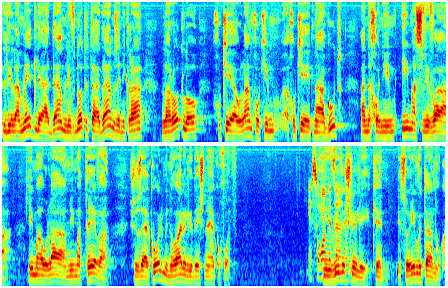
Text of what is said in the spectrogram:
ללמד לאדם, לבנות את האדם, זה נקרא להראות לו חוקי העולם, חוקים, חוקי ההתנהגות הנכונים עם הסביבה, עם העולם, עם הטבע, שזה הכל מנוהל על ידי שני הכוחות. ייסורים חיובי ותענוג. ושלילי, כן, ייסורים ותענוג.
